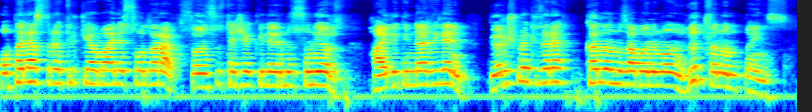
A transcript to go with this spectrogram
Opel Astra Türkiye Mahallesi olarak sonsuz teşekkürlerimizi sunuyoruz. Hayırlı günler dilerim. Görüşmek üzere. Kanalımıza abone olmayı lütfen unutmayınız.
